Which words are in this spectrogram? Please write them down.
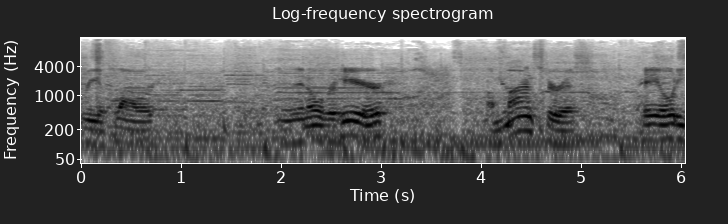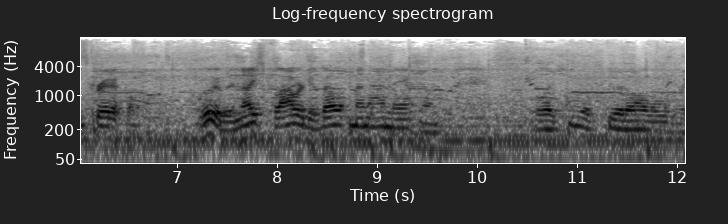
three of flower. And then over here, a monstrous peyote critical. Look at the nice flower development on that one. Boy, she looks good all over.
